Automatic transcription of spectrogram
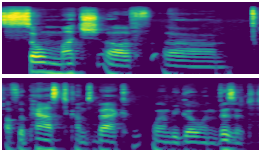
so much of um, of the past comes back when we go and visit.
